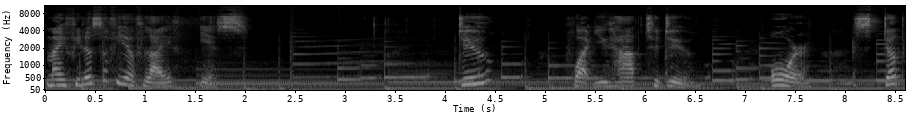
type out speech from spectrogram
My philosophy of life is do what you have to do, or stop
